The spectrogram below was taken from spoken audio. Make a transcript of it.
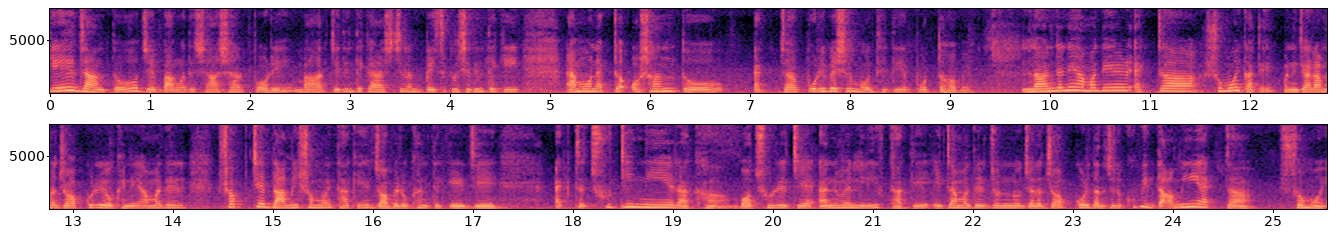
কে জানতো যে বাংলাদেশে আসার পরে বা যেদিন থেকে আসছিলাম বেসিক্যালি সেদিন থেকেই এমন একটা অশান্ত একটা পরিবেশের মধ্যে দিয়ে পড়তে হবে। লন্ডনে আমাদের একটা সময় কাটে মানে যারা আমরা জব করি ওখানে আমাদের সবচেয়ে দামি সময় থাকে জবের ওখান থেকে যে একটা ছুটি নিয়ে রাখা, বছরের যে অ্যানুয়াল লিভ থাকে, এটা আমাদের জন্য যারা জব করি তাদের জন্য খুবই দামি একটা সময়।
